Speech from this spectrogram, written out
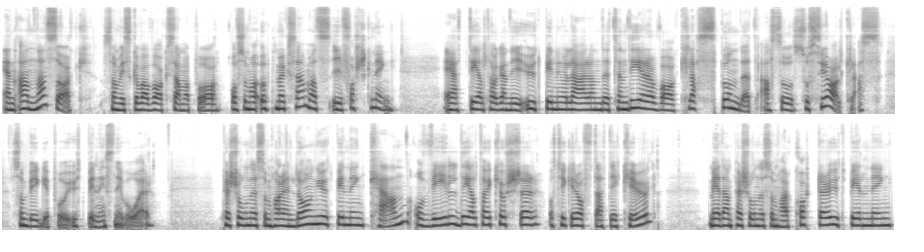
En annan sak som vi ska vara vaksamma på och som har uppmärksammats i forskning är att deltagande i utbildning och lärande tenderar att vara klassbundet, alltså social klass, som bygger på utbildningsnivåer. Personer som har en lång utbildning kan och vill delta i kurser och tycker ofta att det är kul. Medan personer som har kortare utbildning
